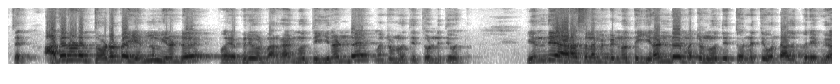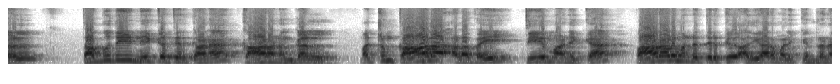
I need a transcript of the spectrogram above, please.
சரி. அதனுடன் தொடர்பை இன்னும் இரண்டு பிரிவுகள் பாருங்க. நூத்தி இரண்டு மற்றும் நூத்தி தொண்ணூத்தி ஒன்று. இந்திய அரசியலமைப்பின் நூத்தி இரண்டு மற்றும் நூத்தி தொண்ணூத்தி ஒன்றாவது பிரிவுகள் தகுதி நீக்கத்திற்கான காரணங்கள். மற்றும் கால அளவை தீர்மானிக்க பாராளுமன்றத்திற்கு அதிகாரம் அளிக்கின்றன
